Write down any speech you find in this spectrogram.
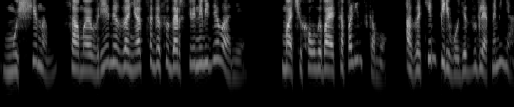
Мужчинам самое время заняться государственными делами. Мачеха улыбается Полинскому, а затем переводит взгляд на меня.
